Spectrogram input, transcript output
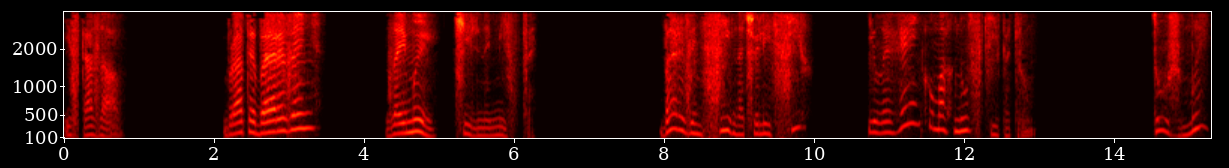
і сказав Брате березень, займи чільне місце. Березень сів на чолі всіх і легенько махнув скіпетром. Ту ж мить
